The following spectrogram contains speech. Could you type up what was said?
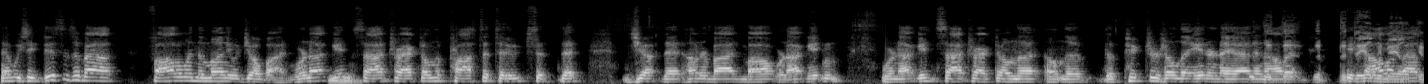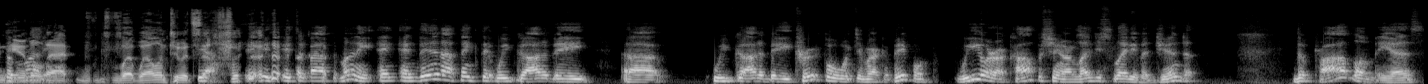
that we say this is about following the money with Joe Biden. We're not getting mm. sidetracked on the prostitutes that, that that Hunter Biden bought. We're not getting we're not getting sidetracked on the on the, the pictures on the internet and the, all that. The, the, the Daily Mail can handle money. that well into itself. Yeah, it, it's about the money, and and then I think that we've got to be uh, we've got to be truthful with the American people. We are accomplishing our legislative agenda. The problem is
